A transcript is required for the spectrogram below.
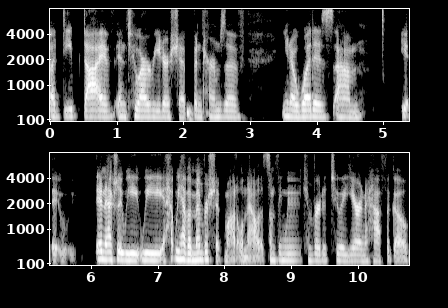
a deep dive into our readership in terms of you know what is um, and actually we we we have a membership model now. It's something we converted to a year and a half ago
